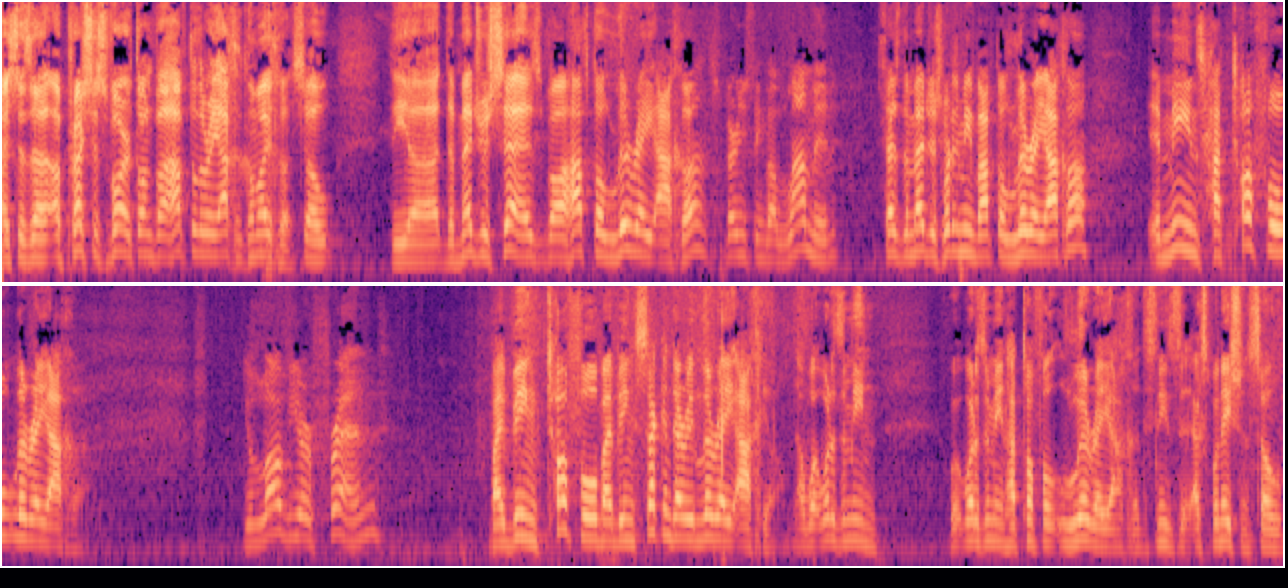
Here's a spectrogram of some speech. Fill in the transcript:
right, so a, a precious vart on v'ahavta l'reyacha kamaycha. So the uh, the Medrash says v'ahavta l'reyacha. It's very interesting. The Lamed says the Medrash. What does it mean v'ahavta l'reyacha? It means hatafel l'reyacha. You love your friend by being tafel, by being secondary l'reyacha. Now, what, what does it mean? What, what does it mean hatafel l'reyacha? This needs explanation. So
